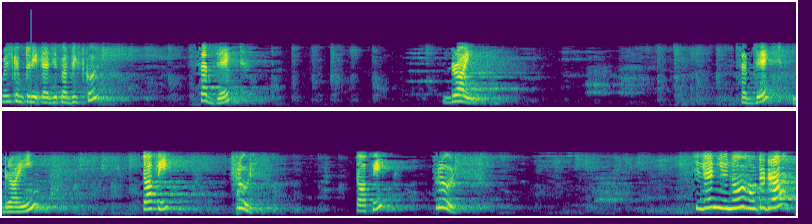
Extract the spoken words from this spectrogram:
Welcome to Netaji Public School. Subject Drawing. Subject Drawing. Topic Fruits. Topic Fruits. Children, you know how to draw?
